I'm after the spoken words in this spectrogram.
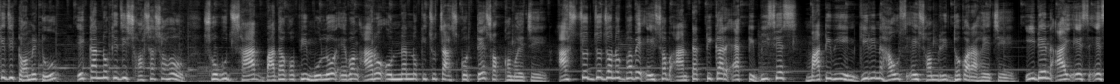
কেজি টমেটো, একান্ন কেজি শশা সহ সবুজ শাক, বাঁধাকপি, মূলো এবং আরও অন্যান্য কিছু চাষ করতে সক্ষম হয়েছে। আশ্চর্যজনকভাবে এইসব আন্টার্কটিকার একটি বিশেষ মাটিবিহীন গ্রিন হাউস এই সমৃদ্ধ করা হয়েছে। ইডেন আইএসএস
